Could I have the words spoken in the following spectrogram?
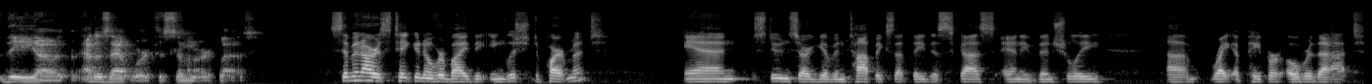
the uh, how does that work? The seminar class. Seminar is taken over by the English department, and students are given topics that they discuss, and eventually um, write a paper over that,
